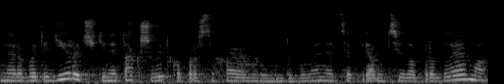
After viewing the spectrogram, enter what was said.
не робити дірочки, не так швидко просихає ґрунт. Бо в мене це прям ціла проблема.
